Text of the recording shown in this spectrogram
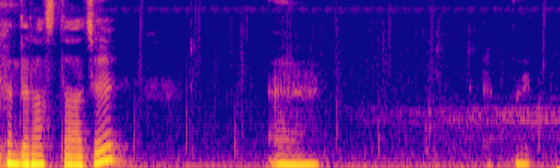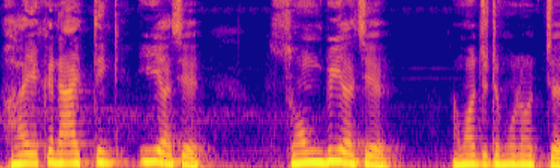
এখান দিয়ে রাস্তা আছে। ভাই, এখানে আই থিঙ্ক ই আছে। জম্বি আছে। আমার যেটা মনে হচ্ছে।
